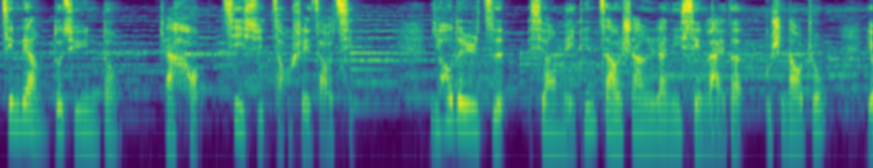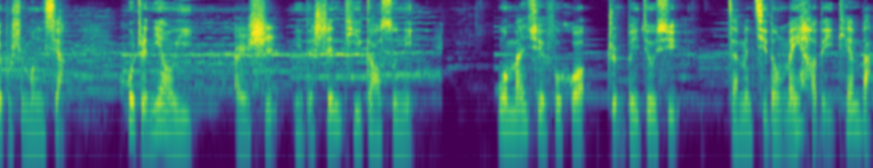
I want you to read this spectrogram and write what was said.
尽量多去运动，然后继续早睡早起。以后的日子，希望每天早上让你醒来的不是闹钟，也不是梦想。或者尿意，而是你的身体告诉你：“我满血复活，准备就绪，咱们启动美好的一天吧。”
